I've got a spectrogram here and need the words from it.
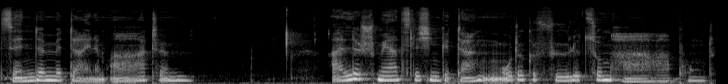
sende mit deinem Atem alle schmerzlichen Gedanken oder Gefühle zum Hara-Punkt,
